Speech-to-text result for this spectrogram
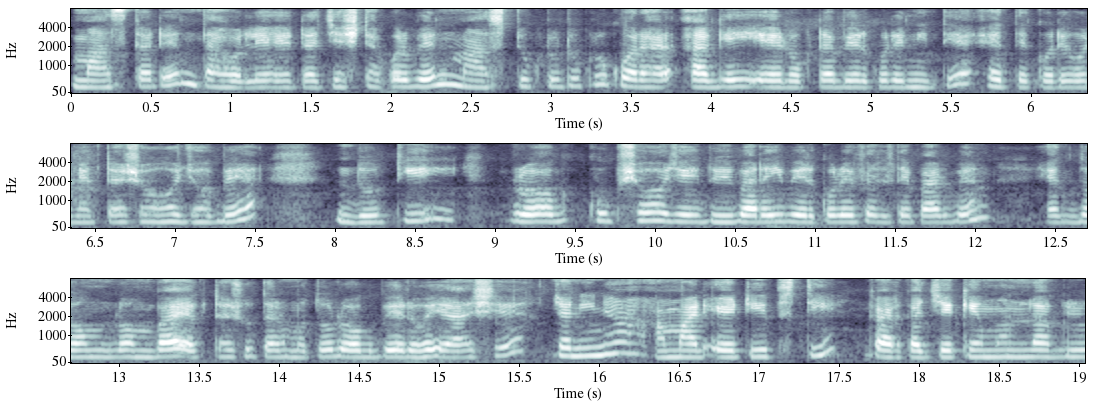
মাছ কাটেন, তাহলে এটা চেষ্টা করবেন মাছ টুকরো টুকরো করার আগেই এই রোগটা বের করে নিতে। এতে করে অনেকটা সহজ হবে। দুটি রোগ খুব সহজেই দুইবারেই বের করে ফেলতে পারবেন। একদম লম্বা একটা সুতার মতো রোগ বের হয়ে আসে। জানি না আমার এই টিপসটি কার কাছে কেমন লাগল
